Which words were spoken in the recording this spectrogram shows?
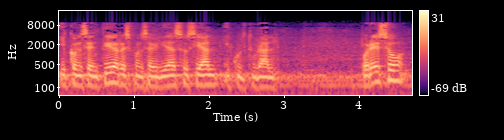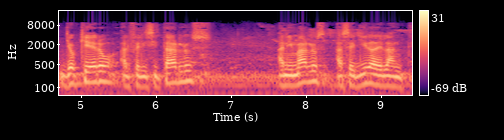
y con sentido de responsabilidad social y cultural. Por eso yo quiero, al felicitarlos, animarlos a seguir adelante.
